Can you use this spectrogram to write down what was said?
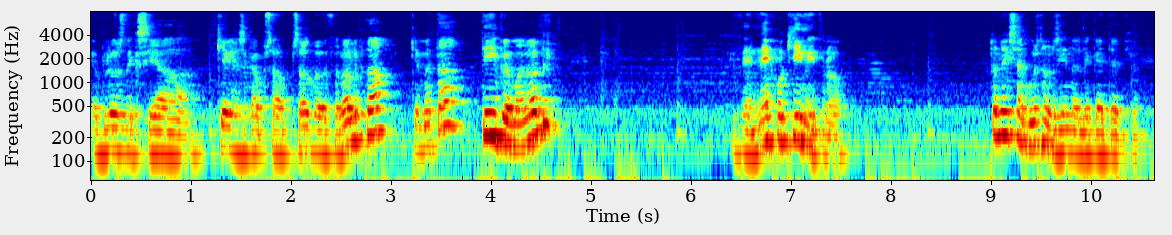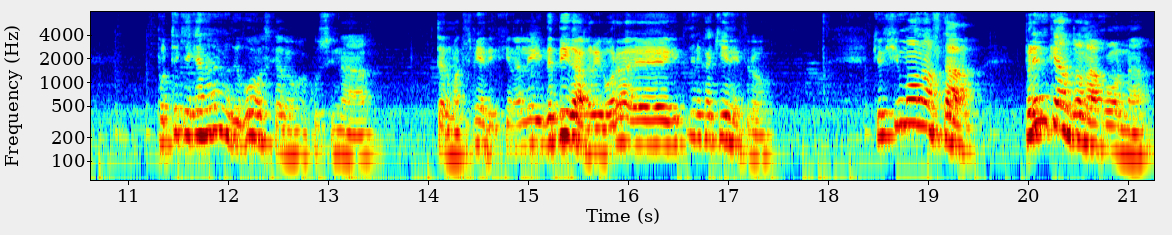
εμπρός δεξιά και έχασε κάπου στα 40 δευτερόλεπτα. Και μετά, τι είπε Μανώλη, Δεν έχω κίνητρο. Τον έχεις ακούσει τον Ζή να λέει κάτι τέτοιο. Ποτέ και κανέναν οδηγό βασικά δεν έχω ακούσει να τερματίσει μια δίκη και να λέει Δεν πήγα γρήγορα ε, γιατί δεν είχα κίνητρο. Και όχι μόνο αυτά. Πριν κάνω τον αγώνα,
